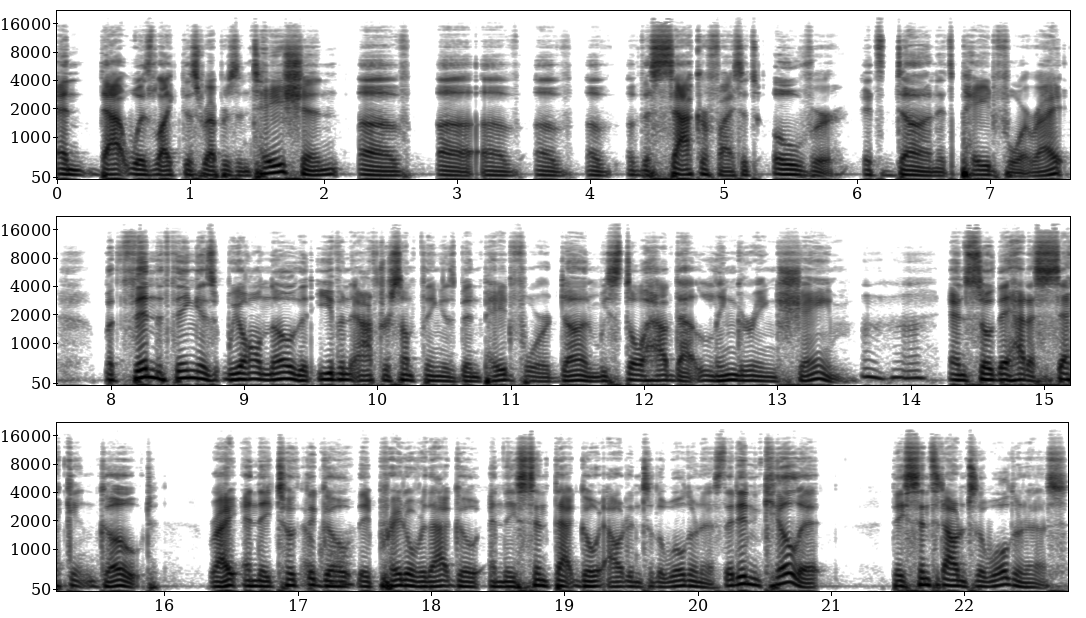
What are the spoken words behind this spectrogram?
And that was like this representation of uh, of of of of the sacrifice. It's over. It's done. It's paid for. Right. But then the thing is, we all know that even after something has been paid for or done, we still have that lingering shame. And so they had a second goat, right? And they took the goat, they prayed over that goat, and they sent that goat out into the wilderness. They didn't kill it, they sent it out into the wilderness.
